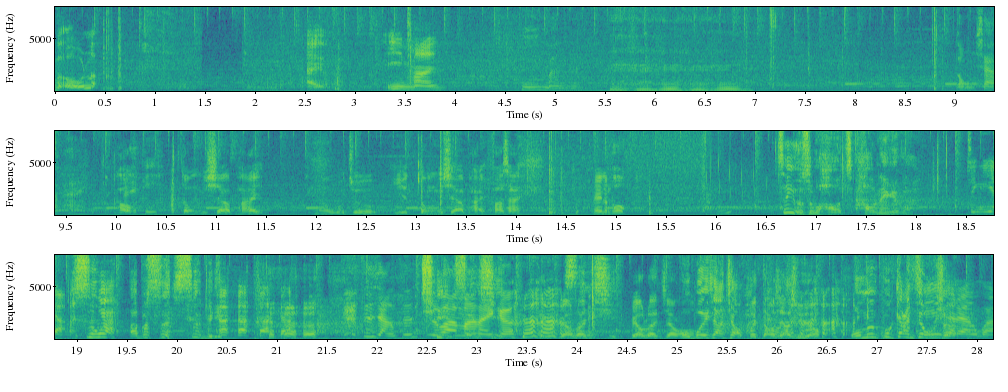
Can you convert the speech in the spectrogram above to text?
没了。哎呦，一满，一满，嗯哼哼哼哼，动一下牌，好动一下牌，那我就也动一下牌，发财，没人碰，这有什么好好那个的？惊讶，四万啊，不是四饼，是想吃四万吗哪一个？哎不要乱生气。不要乱讲哦，我不会这样叫。牌会倒下去哦，我们不干这种事。儿人玩。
